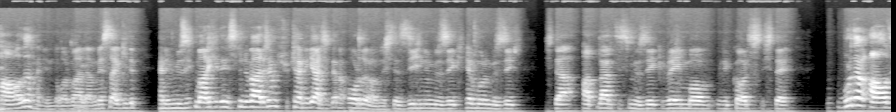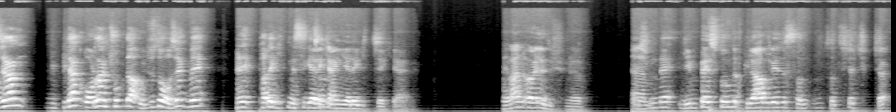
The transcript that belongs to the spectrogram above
pahalı hani normalden. Mesela gidip hani müzik marketin ismini vereceğim çünkü hani gerçekten oradan alır. İşte Zihni Müzik, Hammer Müzik, işte Atlantis Müzik, Rainbow Records işte buradan alacağın bir plak oradan çok daha ucuz olacak ve hani para gitmesi gereken Tabii. yere gidecek yani. Ve ben öyle düşünüyorum. Yani- Şimdi Limpesto'nun da pilav bu gece sat- satışa çıkacak.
